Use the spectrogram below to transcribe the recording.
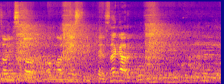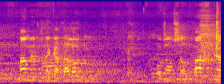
stoisko odnośnie stricte zegarków. Mamy różne katalogi, począwszy od paczka.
